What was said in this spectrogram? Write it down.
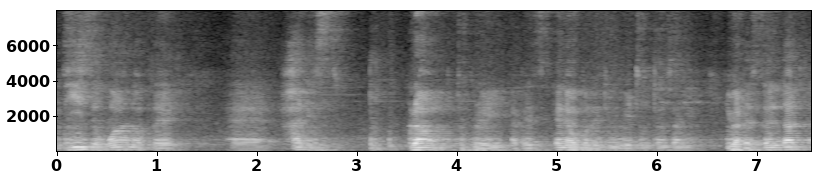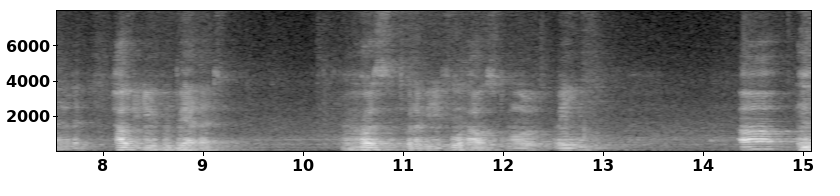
it is one of the uh, hardest ground to play against any opponent you meet in Tanzania. You understand that, and how did you prepare that? Because it's going to be a full house tomorrow, maybe. Uh,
